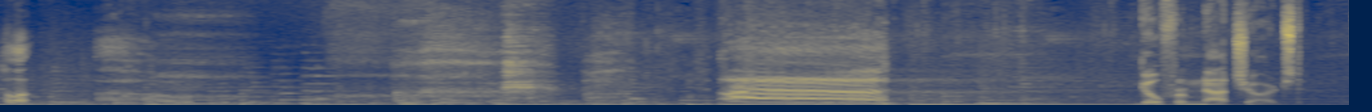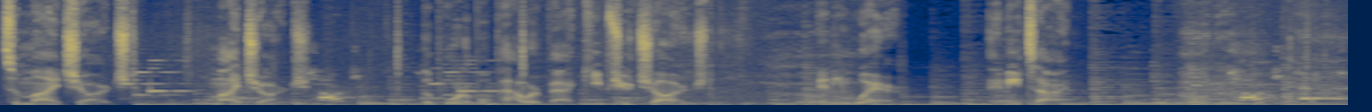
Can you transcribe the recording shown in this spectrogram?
Hello. Go from not charged to my charged. My charge. The portable power pack keeps you charged. Anywhere, anytime. Oh, no.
